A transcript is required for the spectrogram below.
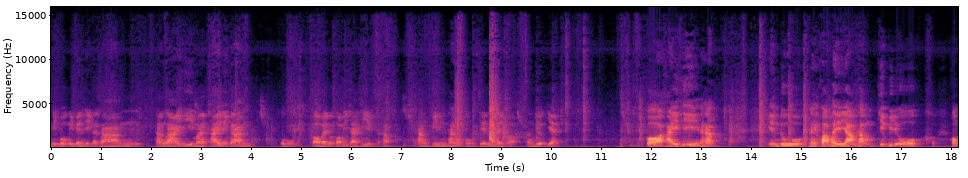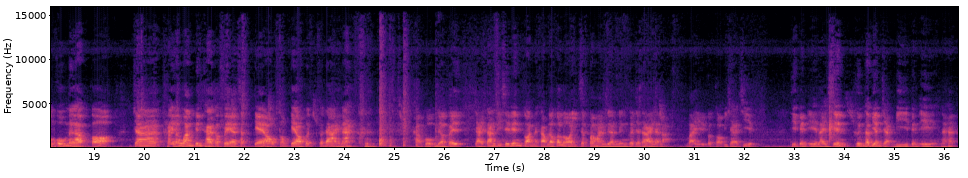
นี่พวกนี้เป็นเอกสารทั้งหลายที่มาใช้ในการโอ้โหต่อใบประกอบวิชาชีพนะครับ ทั้งปิ้นทั้งโอ้เซ็นอะไรก็ตั้งเยอะแยะ ก็ใครที่นะครับ เอ็นดูในความพยายามทำคลิปวิดีโอของผมนะครับ ก็จะให้รางวัลเป็นค่ากาแฟสักแก้วสองแก้วก็ก็ได้นะ ครับผมเดี๋ยวไปจ่ายตังค์ที่เซเว่นก่อนนะครับ แล้วก็รออีกสักประมาณเดือนหนึ่งก็จะได้แล้วล่ะใบประกอบวิชาชีพ ที่เป็น A ไลเซนขึ้นทะเบียนจาก B เป็น A นะฮะ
